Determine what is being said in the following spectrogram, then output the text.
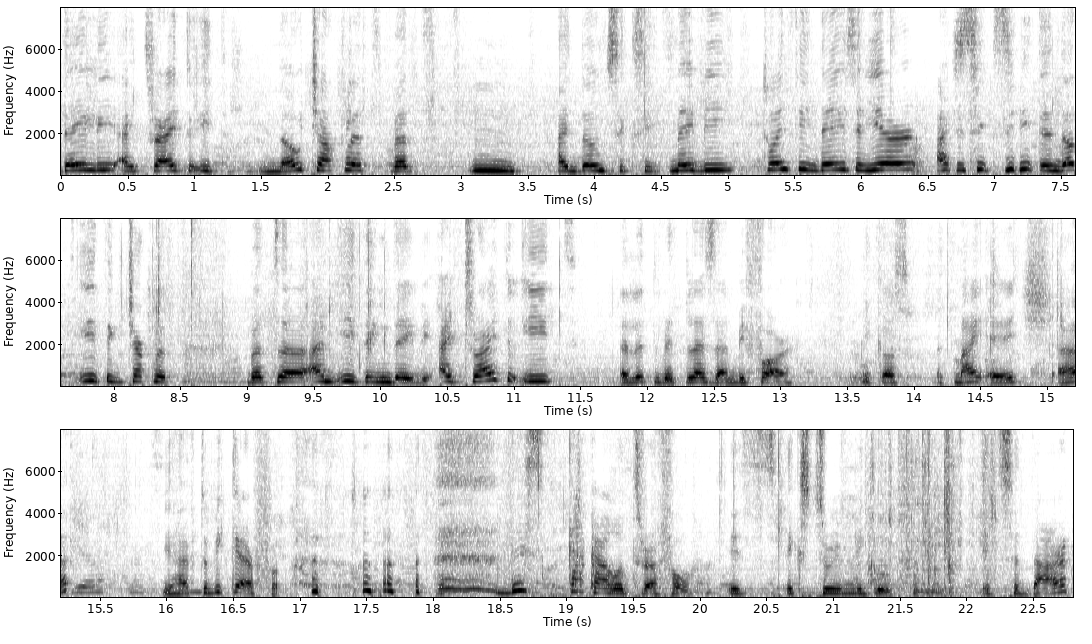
daily. I try to eat no chocolate, but mm, I don't succeed. Maybe 20 days a year I succeed in not eating chocolate, but uh, I'm eating daily. I try to eat a little bit less than before, because at my age, huh, you have to be careful. this cacao truffle is extremely good for me. It's a dark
